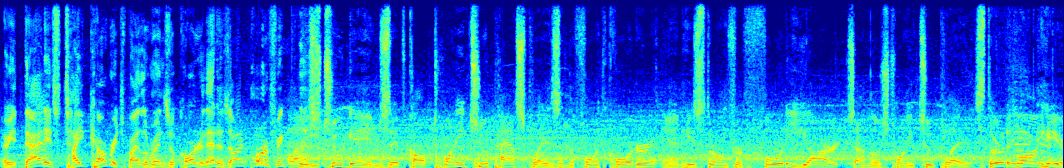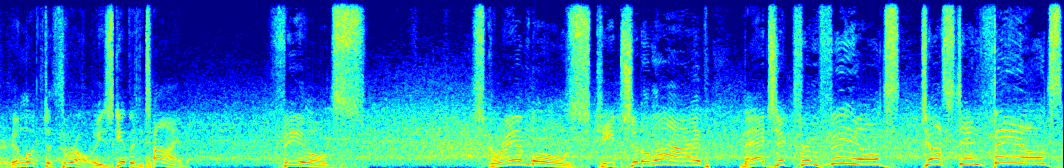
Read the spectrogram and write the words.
I mean, that is tight coverage by Lorenzo Carter. That is a perfectly. Last two games, they've called 22 pass plays in the fourth quarter, and he's thrown for 40 yards on those 22 plays. Third and long here. He'll look to throw. He's given time. Fields scrambles, keeps it alive. Magic from Fields. Justin Fields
